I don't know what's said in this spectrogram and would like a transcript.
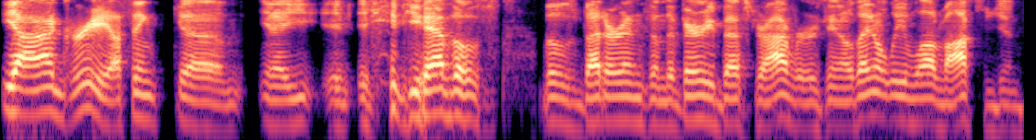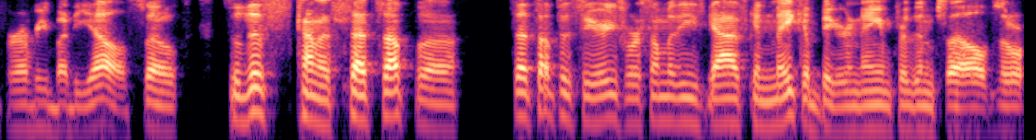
Yeah, I agree. I think um, you know if, if you have those those veterans and the very best drivers, you know they don't leave a lot of oxygen for everybody else. So so this kind of sets up a sets up a series where some of these guys can make a bigger name for themselves, or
